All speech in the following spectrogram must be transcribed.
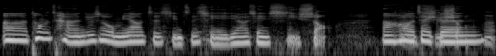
呃，通常就是我们要执行之前一定要先洗手。然后再跟、嗯、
